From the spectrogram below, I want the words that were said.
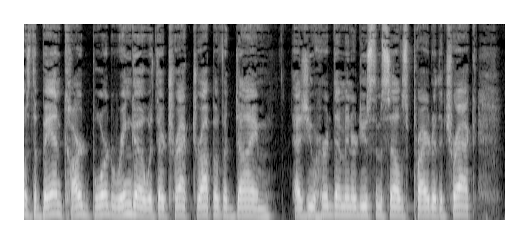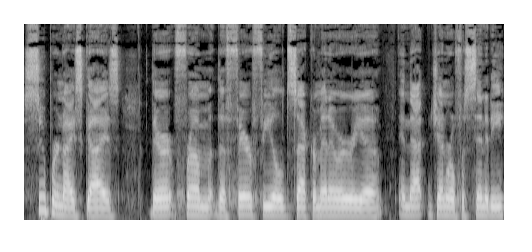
Was the band Cardboard Ringo with their track Drop of a Dime. As you heard them introduce themselves prior to the track, super nice guys. They're from the Fairfield, Sacramento area in that general vicinity.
